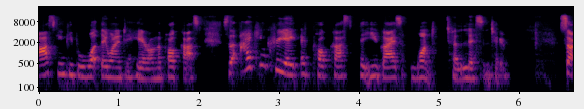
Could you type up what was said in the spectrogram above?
asking people what they wanted to hear on the podcast so that I can create a podcast that you guys want to listen to. So,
